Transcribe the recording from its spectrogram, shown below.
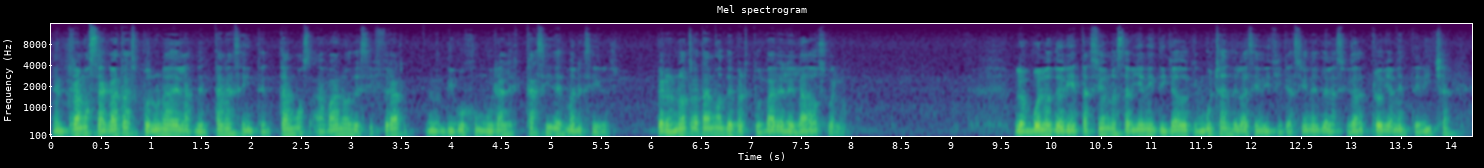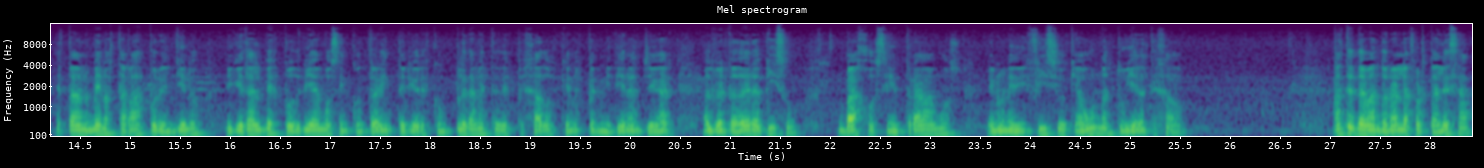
Entramos a gatas por una de las ventanas e intentamos a vano descifrar los dibujos murales casi desvanecidos, pero no tratamos de perturbar el helado suelo. Los vuelos de orientación nos habían indicado que muchas de las edificaciones de la ciudad propiamente dicha estaban menos tapadas por el hielo y que tal vez podríamos encontrar interiores completamente despejados que nos permitieran llegar al verdadero piso bajo si entrábamos en un edificio que aún mantuviera el tejado. Antes de abandonar la fortaleza,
